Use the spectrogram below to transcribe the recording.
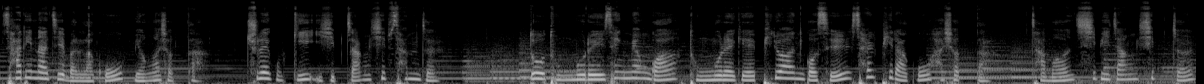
살인하지 말라고 명하셨다. 출애굽기 20장 13절. 또 동물의 생명과 동물에게 필요한 것을 살피라고 하셨다. 잠언 12장 10절,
